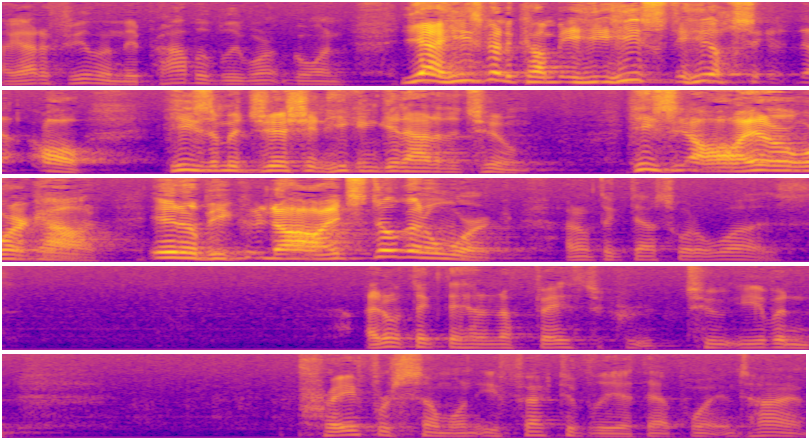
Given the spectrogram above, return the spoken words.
I got a feeling they probably weren't going, yeah, he's going to come. He, he's, he'll, oh, he's a magician. He can get out of the tomb. He's, oh, it'll work out. It'll be, no, it's still going to work. I don't think that's what it was. I don't think they had enough faith to, to even pray for someone effectively at that point in time.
